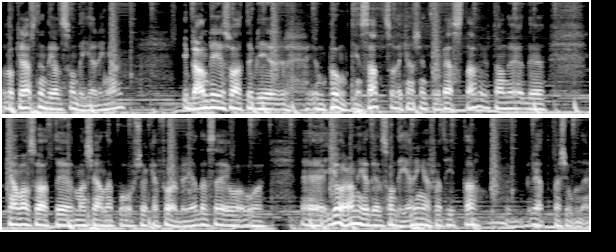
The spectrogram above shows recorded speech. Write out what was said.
och då krävs det en del sonderingar. Ibland blir det så att det blir en punktinsats och det kanske inte är det bästa utan det, det kan vara så att eh, man tjänar på att försöka förbereda sig och, och eh, göra en hel del sonderingar för att hitta rätt personer.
